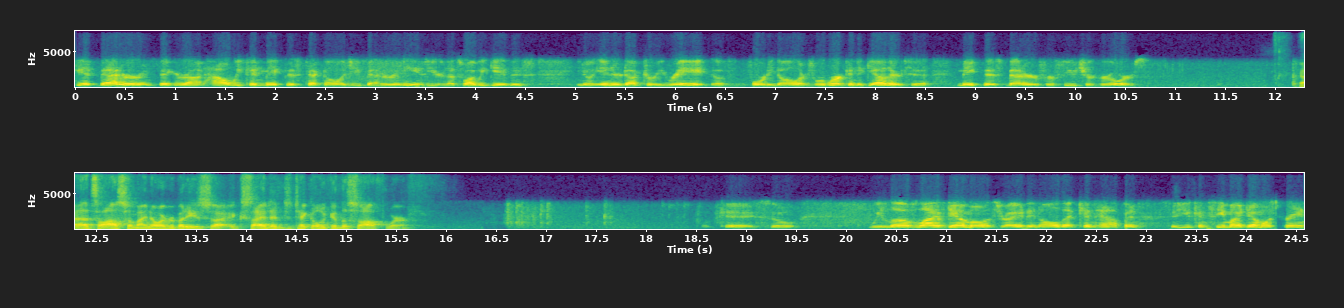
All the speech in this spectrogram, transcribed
get better and figure out how we can make this technology better and easier. That's why we gave this you know, introductory rate of $40. We're working together to make this better for future growers. Yeah, that's awesome. I know everybody's uh, excited to take a look at the software. Okay, so we love live demos, right, and all that can happen. So you can see my demo screen?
